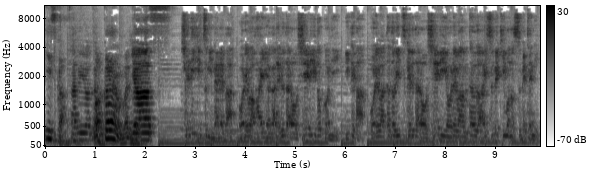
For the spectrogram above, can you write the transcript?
いいっすか？サビわかるわからんのマジで。いやーす。シェリーいつになれば俺は這い上がれるだろうシェリーどこに行けば俺はたどり着けるだろうシェリー俺は歌う愛すべきものすべてに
